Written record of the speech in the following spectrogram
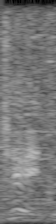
kid!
